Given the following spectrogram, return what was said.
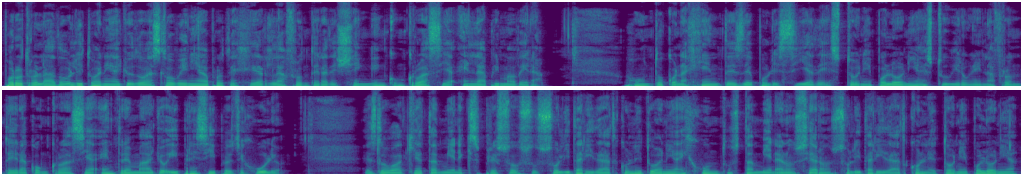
Por otro lado, Lituania ayudó a Eslovenia a proteger la frontera de Schengen con Croacia en la primavera junto con agentes de policía de Estonia y Polonia, estuvieron en la frontera con Croacia entre mayo y principios de julio. Eslovaquia también expresó su solidaridad con Lituania y juntos también anunciaron solidaridad con Letonia y Polonia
